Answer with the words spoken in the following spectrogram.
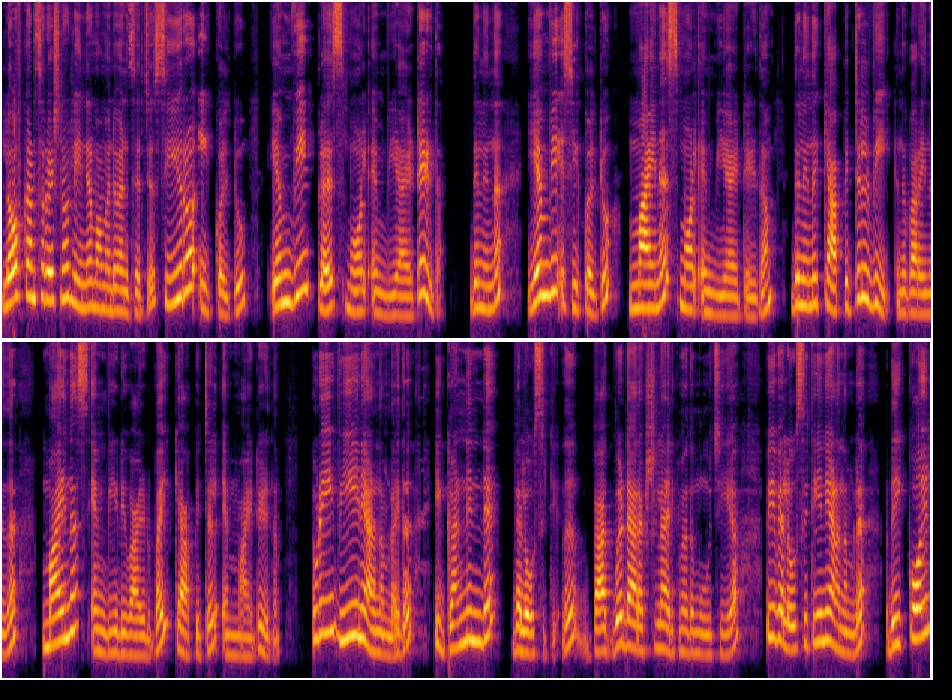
law of conservation of linear momentum അനുസരിച്ച് zero equal to M V plus small M V ആയിട്ട് എഴുതാം. ഇതിൽ നിന്ന് M V is equal to minus small M V ആയിട്ട് എഴുതാം. ഇതിൽ നിന്ന് ക്യാപിറ്റൽ വി എന്ന് പറയുന്നത് minus M V divided by capital M ആയിട്ട് എഴുതാം. ഇവിടെ ഈ വീനെയാണ് നമ്മൾ ഇത് ഈ ഗണ്ണിന്റെ വെലോസിറ്റി അത് ബാക്ക്വേർഡ് ഡയറക്ഷനിലായിരിക്കും അത് മൂവ് ചെയ്യുക. അപ്പോൾ ഈ വെലോസിറ്റീനെയാണ് നമ്മൾ റീകോയിൽ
